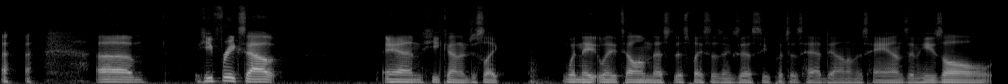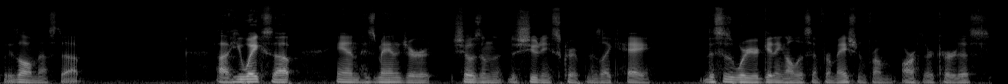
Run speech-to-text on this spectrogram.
um, he freaks out, and he kind of just like when they when they tell him this this place doesn't exist, he puts his head down on his hands, and he's all he's all messed up. Uh, he wakes up, and his manager shows him the shooting script and is like, "Hey, this is where you're getting all this information from. Arthur Curtis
